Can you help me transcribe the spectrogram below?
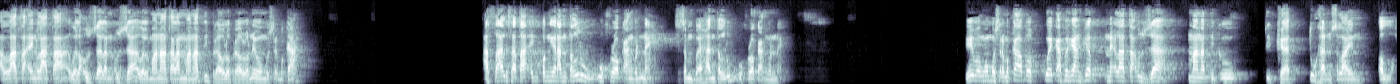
Allah ta ing lata wal uzza lan uzza wal manata lan manat iki braula-braulane wong musyrik Mekah Asal sata ing pangeran telu ukhra kang weneh sembahan telu ukhra kang weneh Nggih wong musyrik Mekah apa kowe kabeh nganggep nek Lata Uzza manat iku tiga Tuhan selain Allah.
